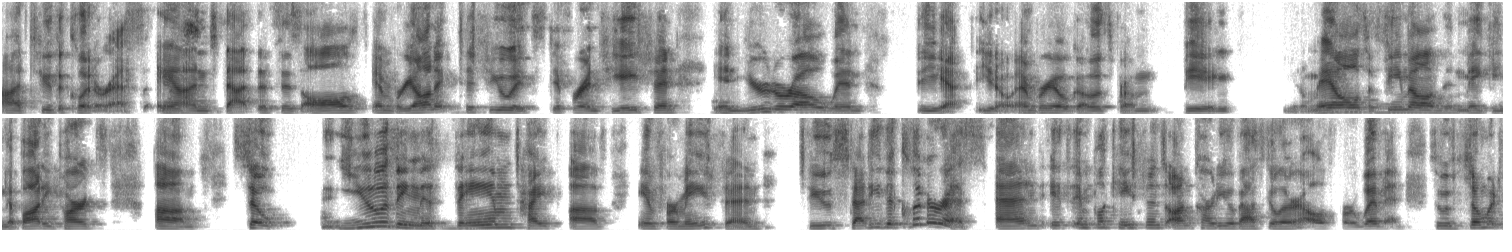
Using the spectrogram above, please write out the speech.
uh, to the clitoris and that this is all embryonic tissue it's differentiation in utero when the you know embryo goes from being you know male to female and then making the body parts um, so using the same type of information to study the clitoris and its implications on cardiovascular health for women. So we have so much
